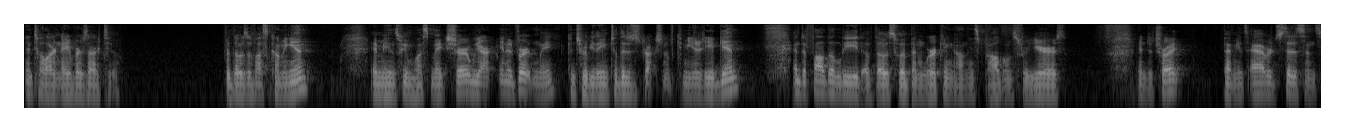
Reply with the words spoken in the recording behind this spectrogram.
until our neighbors are too. For those of us coming in, it means we must make sure we aren't inadvertently contributing to the destruction of community again and to follow the lead of those who have been working on these problems for years. In Detroit, that means average citizens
